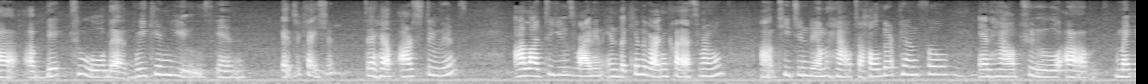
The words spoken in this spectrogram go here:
a, a big tool that we can use in education to help our students. I like to use writing in the kindergarten classroom uh, teaching them how to hold their pencil mm-hmm. and how to um, make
